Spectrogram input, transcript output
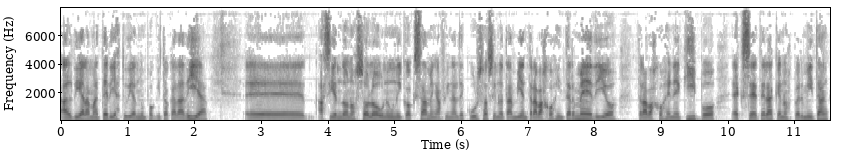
al día la materia, estudiando un poquito cada día eh, haciendo no solo un único examen a final de curso, sino también trabajos intermedios, trabajos en equipo, etcétera, que nos permitan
